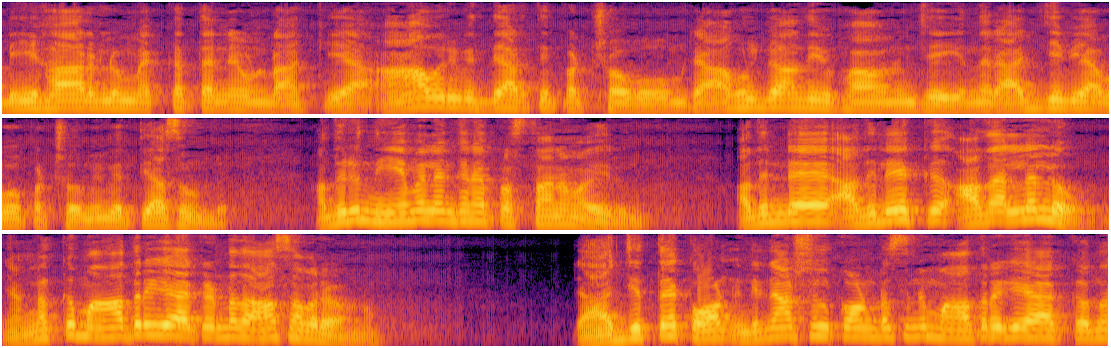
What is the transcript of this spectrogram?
ബീഹാറിലും ഒക്കെ തന്നെ ഉണ്ടാക്കിയ ആ ഒരു വിദ്യാർത്ഥി പ്രക്ഷോഭവും രാഹുൽ ഗാന്ധി വിഭാവനം ചെയ്യുന്ന രാജ്യവ്യാപക പ്രക്ഷോഭവും വ്യത്യാസമുണ്ട്. അതൊരു നിയമലംഘന പ്രസ്ഥാനമായിരുന്നു. അതിന്റെ അതിലേക്ക് അതല്ലല്ലോ ഞങ്ങൾക്ക് മാതൃകയാക്കേണ്ടത് ആ സമരമാണോ. രാജ്യത്തെ കോൺ ഇന്റർനാഷണൽ കോൺഗ്രസിന് മാതൃകയാക്കുന്ന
